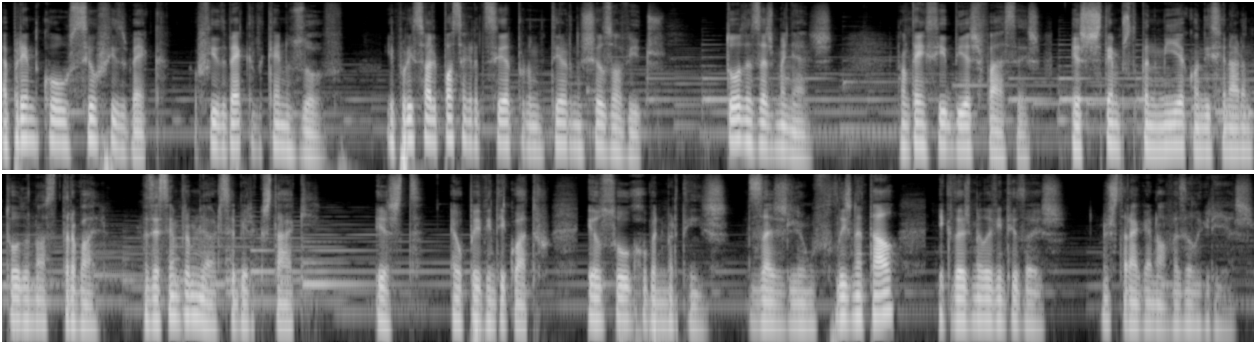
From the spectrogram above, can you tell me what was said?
aprendo com o seu feedback, o feedback de quem nos ouve. E por isso só lhe posso agradecer por me ter nos seus ouvidos, todas as manhãs. Não têm sido dias fáceis. Estes tempos de pandemia condicionaram todo o nosso trabalho, mas é sempre melhor saber que está aqui. Este é o P24. Eu sou o Ruben Martins. Desejo-lhe um Feliz Natal e que 2022 nos traga novas alegrias.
